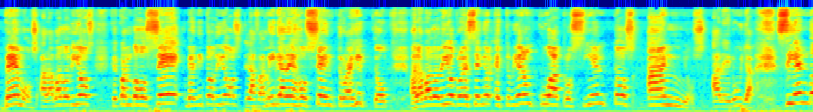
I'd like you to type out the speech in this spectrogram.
Vemos, alabado Dios, que cuando José, bendito Dios, la familia de José entró a Egipto, alabado Dios, gloria al Señor, estuvieron 400 años, aleluya, siendo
